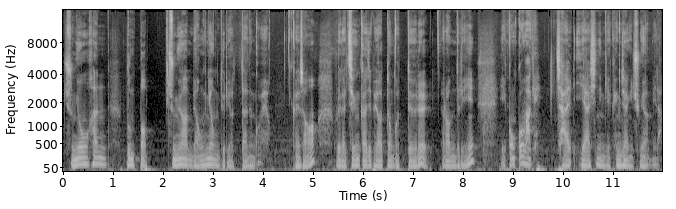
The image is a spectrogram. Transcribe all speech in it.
중요한 문법, 중요한 명령들이었다는 거예요. 그래서 우리가 지금까지 배웠던 것들을 여러분들이 꼼꼼하게 잘 이해하시는 게 굉장히 중요합니다.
